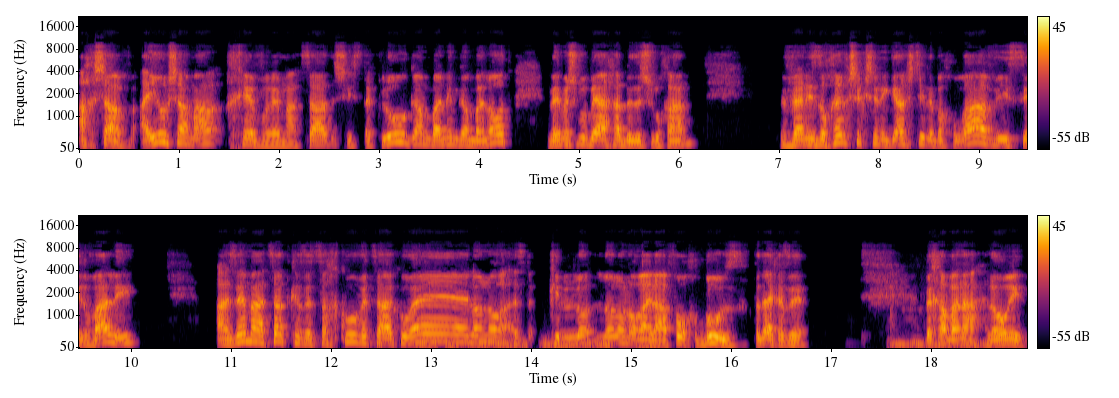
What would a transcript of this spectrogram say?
עכשיו, היו שם חבר'ה מהצד שהסתכלו, גם בנים גם בנות, והם ישבו ביחד באיזה שולחן, ואני זוכר שכשניגשתי לבחורה והיא סירבה לי, אז הם מהצד כזה צחקו וצעקו, אה, לא נורא, כאילו לא, לא לא נורא, אלא הפוך, בוז, אתה יודע, כזה, בכוונה, להוריד.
